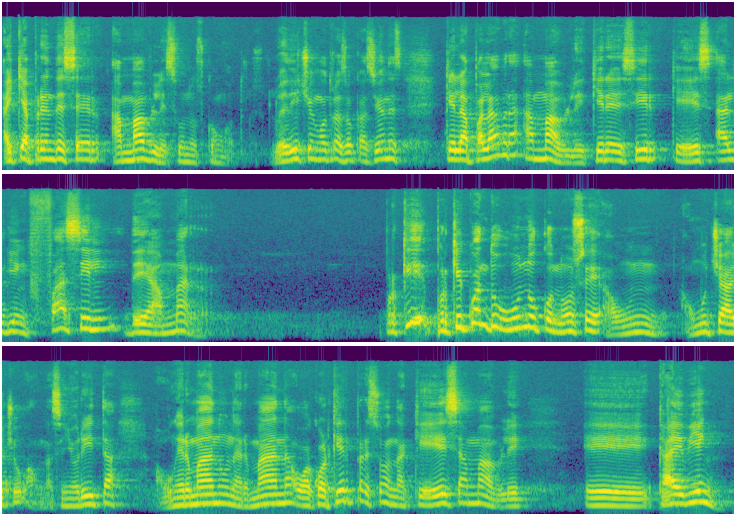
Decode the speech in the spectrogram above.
Hay que aprender a ser amables unos con otros. Lo he dicho en otras ocasiones que la palabra amable quiere decir que es alguien fácil de amar. ¿Por qué? Porque cuando uno conoce a un, a un muchacho, a una señorita, a un hermano, una hermana o a cualquier persona que es amable, eh, cae bien,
